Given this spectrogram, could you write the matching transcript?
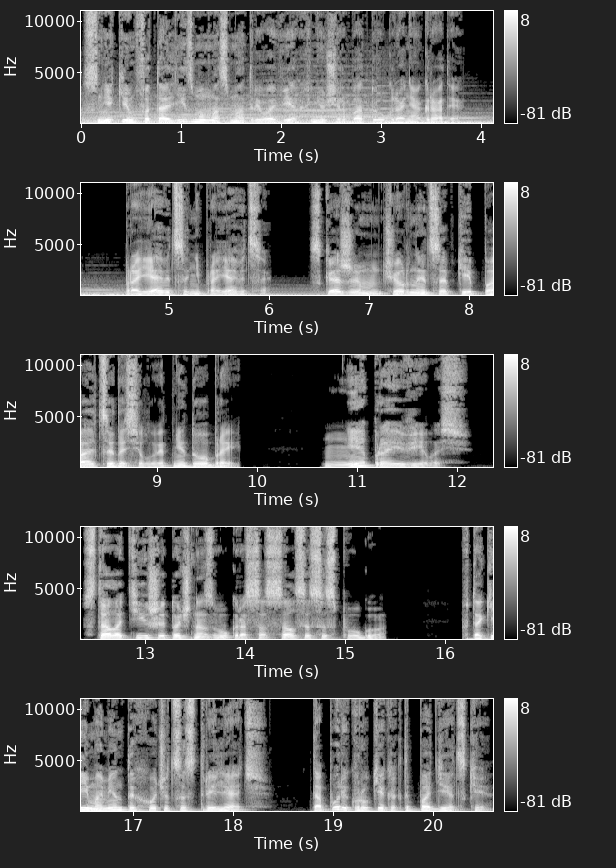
с неким фатализмом осматривая верхнюю щербатую грань ограды. Проявится, не проявится? Скажем, черные цепкие пальцы да силуэт недобрый. Не проявилось. Стало тише, точно звук рассосался с испугу. В такие моменты хочется стрелять. Топорик в руке как-то по-детски,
